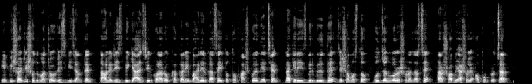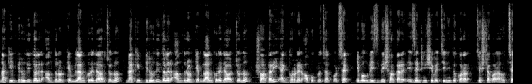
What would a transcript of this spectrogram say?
এই বিষয়টি শুধুমাত্র রিজবি জানতেন। তাহলে রিজবিকে আইন শৃঙ্খলা রক্ষাকারী বাহিনীর কাছে এই তথ্য ফাঁস করে দিয়েছেন? নাকি রিজবির বিরুদ্ধে যে সমস্ত গুঞ্জনগুলো শোনা যাচ্ছে, তার সবই আসলে অপপ্রচার? নাকি বিরোধী দলের আন্দোলনকে ম্লান করে দেওয়ার জন্য, নাকি বিরোধী দলের আন্দোলনকে ম্লান করে দেওয়ার জন্য সরকারই এক ধরনের অপপ্রচার করছে? এবং রিজবি সরকারের এজেন্ট হিসেবে চিহ্নিত করার চেষ্টা করা হচ্ছে।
